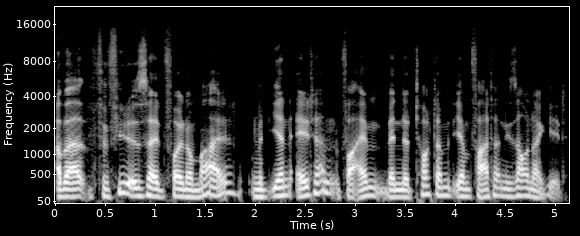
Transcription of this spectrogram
aber für viele ist es halt voll normal mit ihren Eltern, vor allem wenn eine Tochter mit ihrem Vater in die Sauna geht.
